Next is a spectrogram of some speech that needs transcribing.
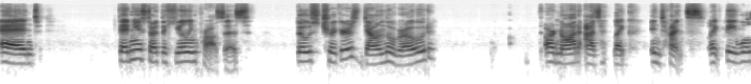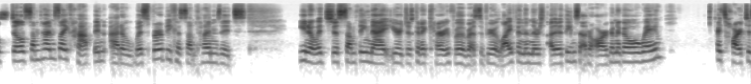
And then you start the healing process. Those triggers down the road are not as like intense. Like they will still sometimes like happen at a whisper because sometimes it's you know, it's just something that you're just going to carry for the rest of your life and then there's other things that are going to go away it's hard to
